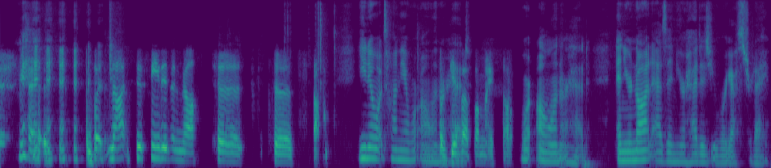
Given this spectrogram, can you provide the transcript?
head, but not defeated enough to, to stop you know what, Tanya? We're all in or our give head. up on myself. We're all in our head. And you're not as in your head as you were yesterday.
